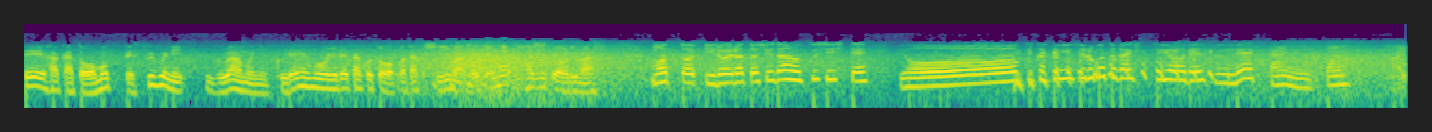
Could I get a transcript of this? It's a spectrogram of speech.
停波かと思ってすぐにグアムにクレームを入れたことを私今とても恥じておりますもっといろいろと手段を駆使してよーく確認することが必要ですね。谷さん。はい。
